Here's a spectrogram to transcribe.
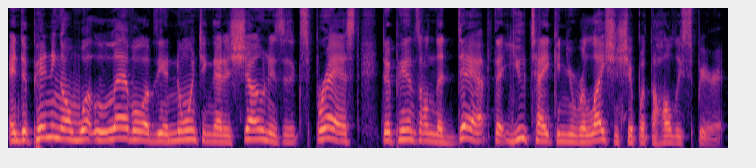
And depending on what level of the anointing that is shown is expressed, depends on the depth that you take in your relationship with the Holy Spirit.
